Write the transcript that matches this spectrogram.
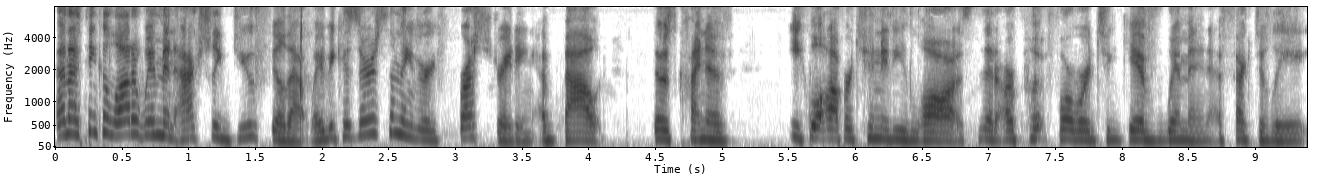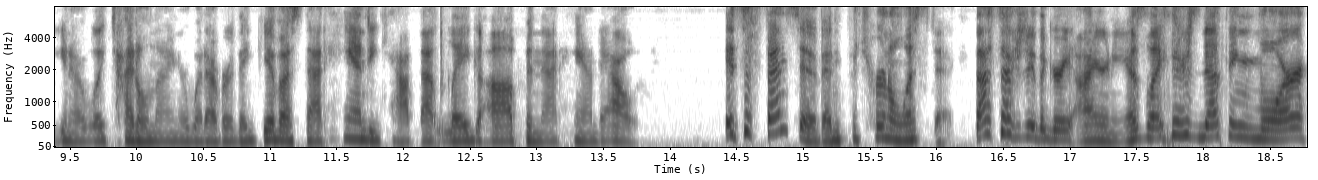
and I think a lot of women actually do feel that way because there's something very frustrating about those kind of equal opportunity laws that are put forward to give women effectively, you know, like Title IX or whatever. They give us that handicap, that leg up, and that hand out. It's offensive and paternalistic. That's actually the great irony. Is like there's nothing more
